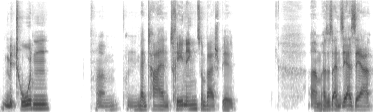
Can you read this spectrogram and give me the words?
Methoden ähm, von mentalen Training zum Beispiel. Ähm, also es ist ein sehr, sehr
